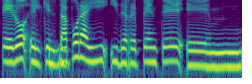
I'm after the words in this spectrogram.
pero el que está por ahí y de repente, em,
